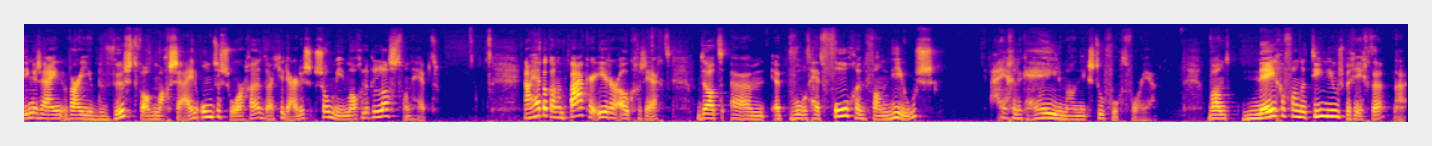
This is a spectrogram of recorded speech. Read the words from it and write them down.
dingen zijn waar je bewust van mag zijn om te zorgen dat je daar dus zo min mogelijk last van hebt. Nou heb ik al een paar keer eerder ook gezegd dat het, bijvoorbeeld het volgen van nieuws eigenlijk helemaal niks toevoegt voor je. Want 9 van de 10 nieuwsberichten, nou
